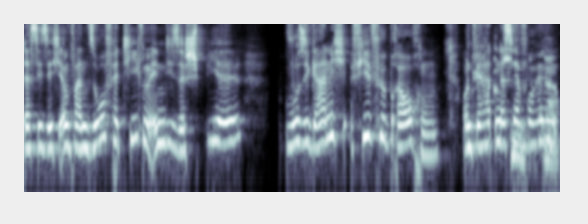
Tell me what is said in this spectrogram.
dass sie sich irgendwann so vertiefen in dieses Spiel wo sie gar nicht viel für brauchen. Und wir hatten das ja vorhin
